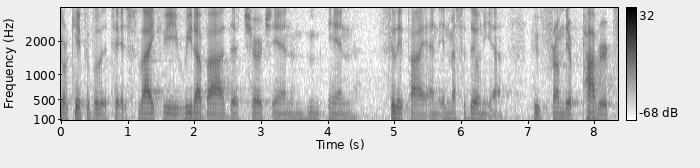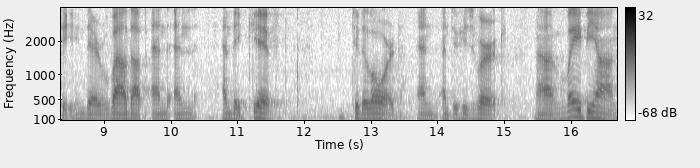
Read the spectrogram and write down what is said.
your capabilities, like we read about the church in, in Philippi and in Macedonia, who from their poverty, they're welled up and, and, and they give to the Lord and, and to His work uh, way beyond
